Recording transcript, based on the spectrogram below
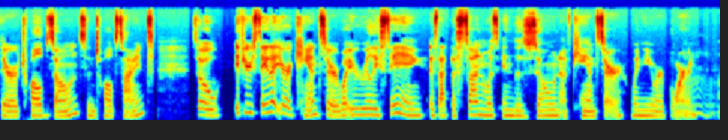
There are 12 zones and 12 signs. So if you say that you're a Cancer, what you're really saying is that the sun was in the zone of Cancer when you were born. Oh,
